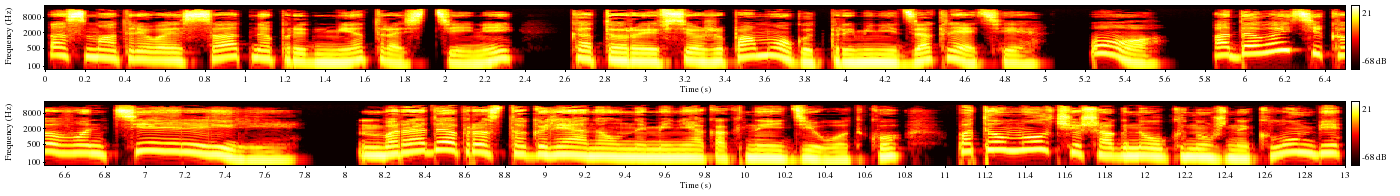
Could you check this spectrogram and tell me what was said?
осматривая сад на предмет растений, которые все же помогут применить заклятие. О, а давайте-ка вон те лилии». Борода просто глянул на меня, как на идиотку, потом молча шагнул к нужной клумбе,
